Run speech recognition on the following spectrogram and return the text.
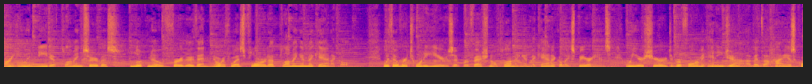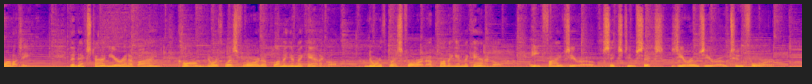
Are you in need of plumbing service? Look no further than Northwest Florida Plumbing and Mechanical. With over 20 years of professional plumbing and mechanical experience, we are sure to perform any job at the highest quality. The next time you're in a bind, call Northwest Florida Plumbing and Mechanical. Northwest Florida Plumbing and Mechanical, 850 626 0024.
